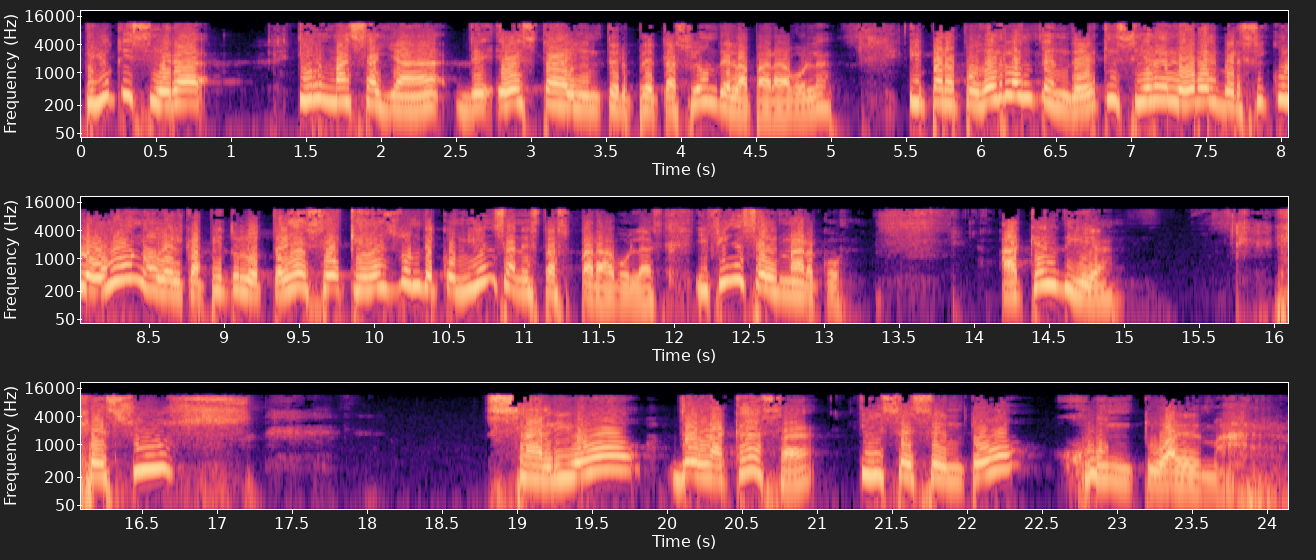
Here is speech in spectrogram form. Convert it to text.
Pero yo quisiera ir más allá de esta interpretación de la parábola y para poderla entender quisiera leer el versículo 1 del capítulo 13 que es donde comienzan estas parábolas. Y fíjense el marco. Aquel día Jesús salió de la casa y se sentó junto al mar.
